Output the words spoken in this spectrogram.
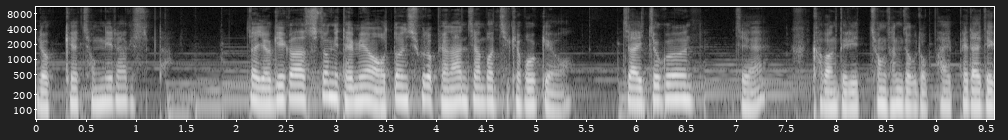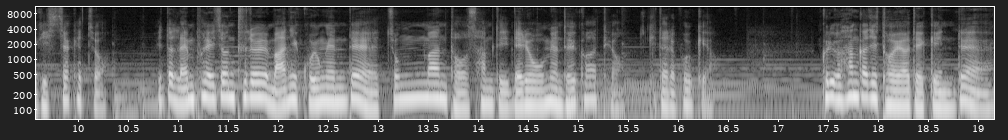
이렇게 정리를 하겠습니다. 자 여기가 수정이 되면 어떤 식으로 변하는지 한번 지켜볼게요. 자 이쪽은 이제 가방들이 정상적으로 발- 배달되기 시작했죠. 일단 램프 에이전트를 많이 고용했는데 좀만 더 사람들이 내려오면 될 것 같아요. 기다려 볼게요. 그리고 한 가지 더 해야 될 게 있는데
